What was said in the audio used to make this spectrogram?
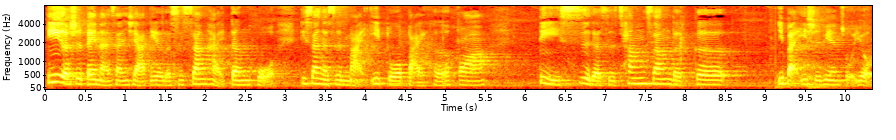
第一个是悲南山下，第二个是山海灯火，第三个是买一朵百合花，第四个是沧桑的歌，一百一十篇左右。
